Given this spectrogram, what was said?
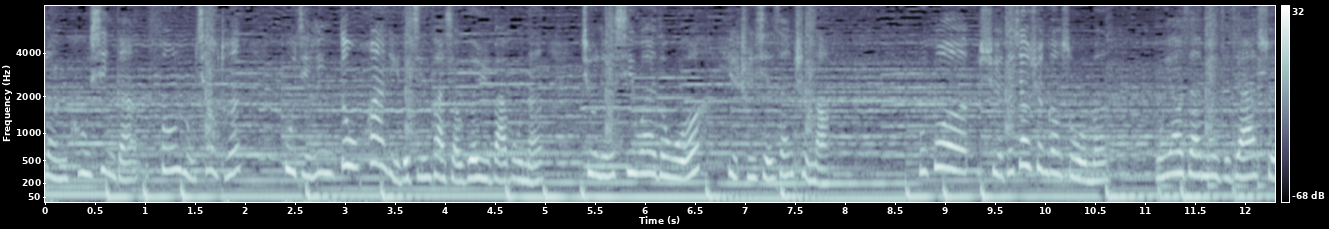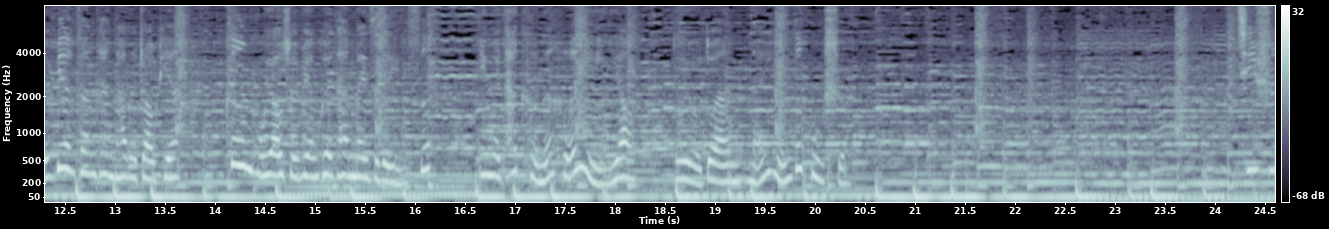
冷酷性感，丰乳翘臀，不仅令动画里的金发小哥欲罢不能，就连戏外的我也垂涎三尺呢。不过雪的教训告诉我们，不要在妹子家随便翻看她的照片。更不要随便窥探妹子的隐私，因为她可能和你一样，都有段难言的故事。其实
